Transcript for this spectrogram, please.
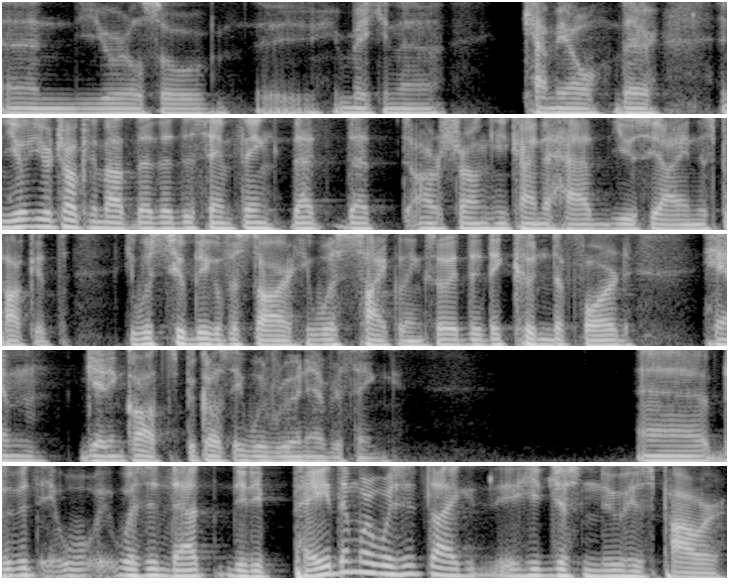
and you're also uh, you're making a cameo there, and you, you're talking about the, the the same thing that that Armstrong he kind of had UCI in his pocket. He was too big of a star. He was cycling, so they, they couldn't afford him getting caught because it would ruin everything. Uh, but, but it- was it that? Did he pay them, or was it like he just knew his power,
